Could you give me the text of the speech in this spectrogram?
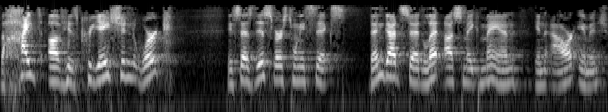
the height of his creation work. He says this, verse 26 Then God said, Let us make man in our image,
